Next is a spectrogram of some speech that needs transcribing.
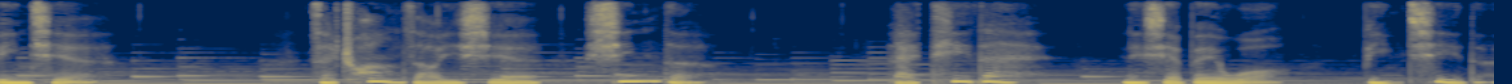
并且再创造一些新的来替代那些被我摒弃的。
